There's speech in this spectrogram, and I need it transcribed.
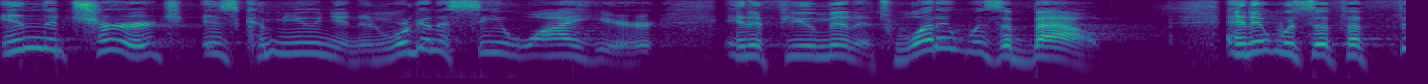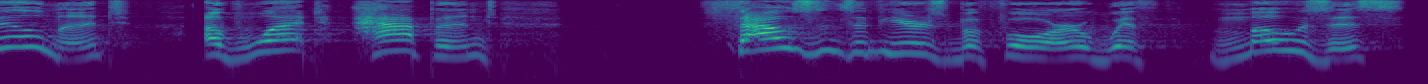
in the church is communion. And we're going to see why here in a few minutes, what it was about. And it was a fulfillment of what happened thousands of years before with Moses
